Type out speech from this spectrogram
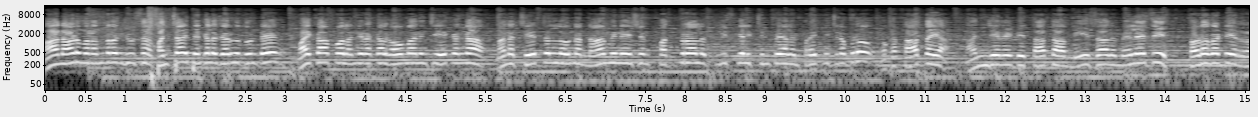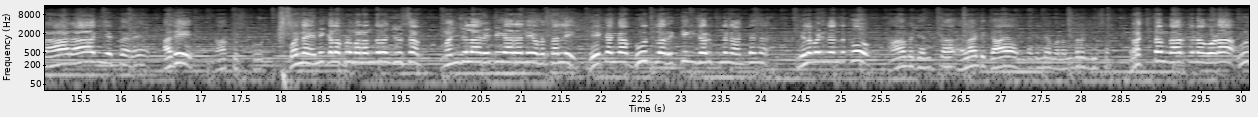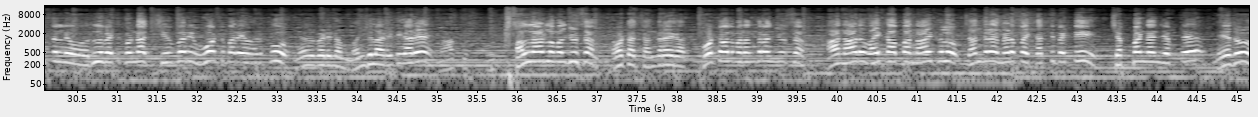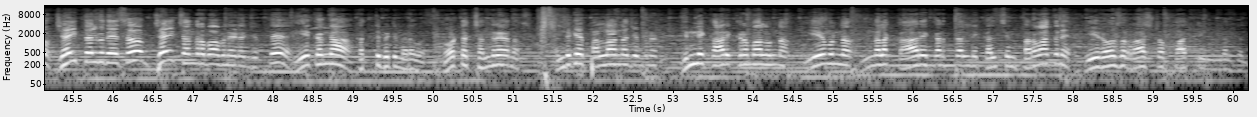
ఆనాడు మనందరం చూసాం. పంచాయతీ ఎన్నికలు జరుగుతుంటే వైకాపాలు అన్ని రకాలుగా అవమానించి ఏకంగా మన చేతుల్లో ఉన్న నామినేషన్ పత్రాలు తీసుకెళ్ళి చింపేయాలని ప్రయత్నించినప్పుడు ఒక తాతయ్య అంజిరెడ్డి తాత మీసాలు మేలేసి తొడగొట్టి రారా అని చెప్పారే. అది నాకు స్ఫూర్తి. మొన్న ఎన్నికలప్పుడు మనందరం చూసాం. మంజులారెడ్డి గారని ఒక తల్లి ఏకంగా బూత్లో రిక్కింగ్ జరుగుతుందని అడ్డంగా నిలబడినందుకు ఆమెకి ఎంత ఎలాంటి గాయాలు తగిలినా మనందరం చూసాం. రక్తం కారుతున్నా కూడా కూతుల్ని వదిలిపెట్టకుండా చివరి ఓటు మరే వరకు నిలబడిన మంజులారెడ్డి గారే నాకు పల్నాడులో మనం చూసాం. కోట చంద్రయ్య గారు. ఫోటోలు మనందరం చూసాం. ఆనాడు వైకాపా నాయకులు చంద్రయ్య మెడపై కత్తి పెట్టి చెప్పండి అని చెప్తే లేదు. జై తెలుగుదేశం జై చంద్రబాబు నాయుడు అని చెప్తే ఏకంగా కత్తి పెట్టి మెడగొచ్చు తోట చంద్రయ్య అందుకే పల్లా అన్న చెప్పినట్టు ఎన్ని కార్యక్రమాలున్నా ఏమున్నా ఇందల కార్యకర్తల్ని కలిసిన తర్వాతనే ఈ రోజు రాష్ట్ర పార్టీ ముందరికి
